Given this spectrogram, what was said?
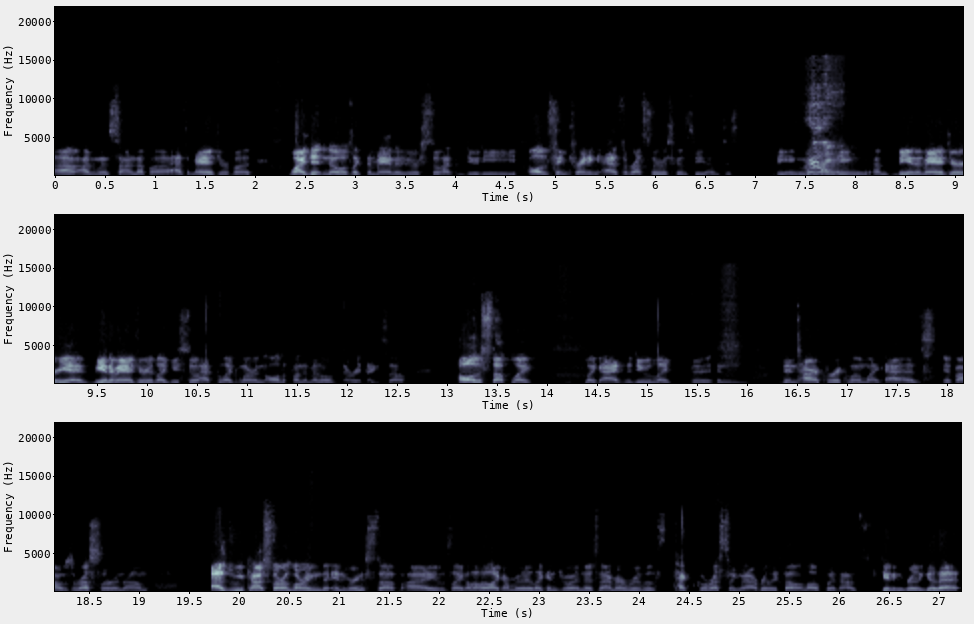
uh, I'm going to sign up uh, as a manager. But what I didn't know was like the manager still had to do the all the same training as the wrestlers because you know just being Really? being um, being a manager, yeah, being a manager like you still have to like learn all the fundamentals and everything. So all the stuff like like I had to do like the in the entire curriculum like as if I was a wrestler and um as we kind of started learning the in ring stuff, I was like, oh, like I'm really like enjoying this. And I remember was technical wrestling that I really fell in love with. I was getting really good at,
